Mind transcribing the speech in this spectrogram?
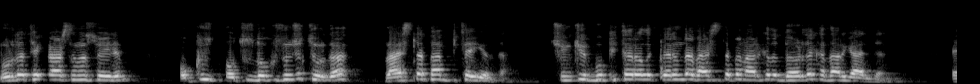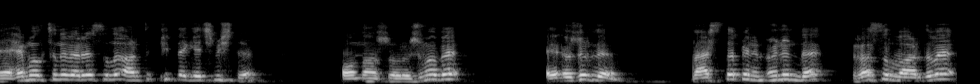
burada tekrar sana söyleyeyim 39. turda Verstappen pite girdi. Çünkü bu pit aralıklarında Verstappen arkada 4'e kadar geldi. E, Hamilton'ı ve Russell'ı artık pitle geçmişti. Ondan sonra hücuma ve e, özür dilerim. Verstappen'in önünde Russell vardı ve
